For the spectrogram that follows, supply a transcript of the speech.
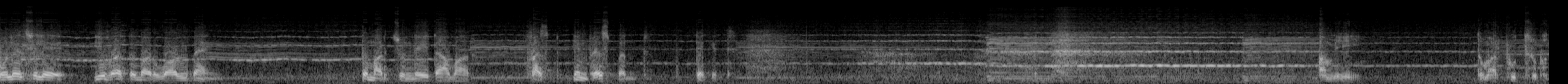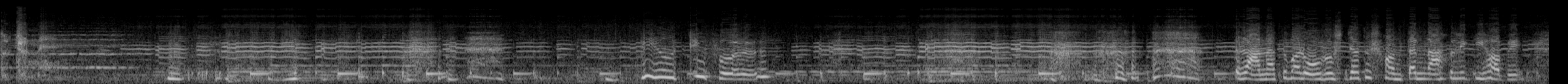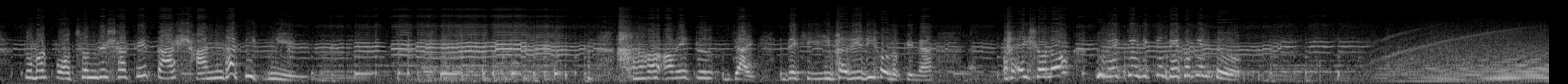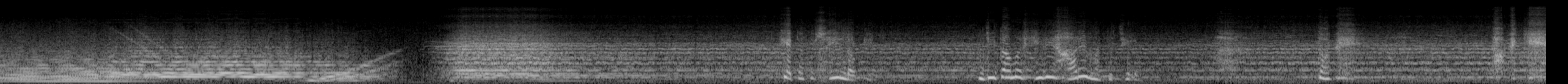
বলেছিলে ইভা তোমার world bank তোমার জন্য এটা আমার ফার্স্ট ইনভেস্টমেন্ট টিকিট আমি তোমার পুত্রবধূর জন্য। বিউটিফুল রানা, তোমার ঔরসজাত সন্তান না হলে কি হবে? তোমার পছন্দের সাথে তার সাংঘাতিক মিল। আমি একটু যাই, দেখি ইভা রেডি হলো কিনা। এই শোনো, তুমি একটু এদিকটা দেখো কিন্তু। এটা তো সেই লকেট যেটা আমার হিরে হারের মধ্যে ছিল। তবে কি?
